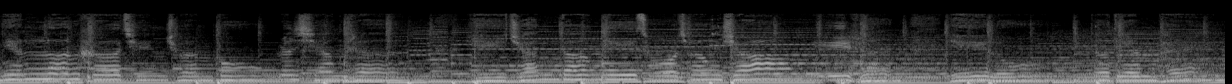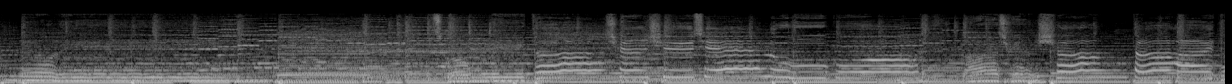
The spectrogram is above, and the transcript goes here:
年轮和青春不忍相认，一盏灯，一座城，找一人，一路的颠沛流离。从你的全世界路过，把全生的爱都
